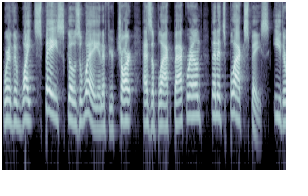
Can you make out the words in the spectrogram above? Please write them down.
where the white space goes away. And if your chart has a black background, then it's black space. Either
